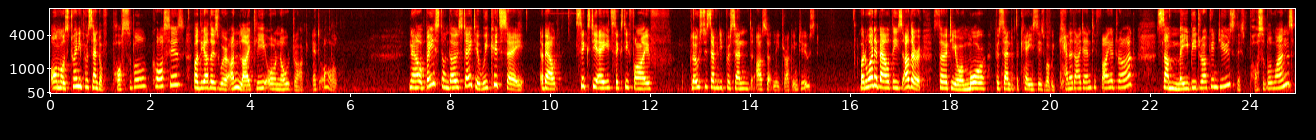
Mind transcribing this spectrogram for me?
almost 20% of possible causes, but the others were unlikely or no drug at all. Now, based on those data, we could say about 68, 65, close to 70% are certainly drug-induced. But what about these other 30 or more percent of the cases where we cannot identify a drug? Some may be drug-induced, there's possible ones.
